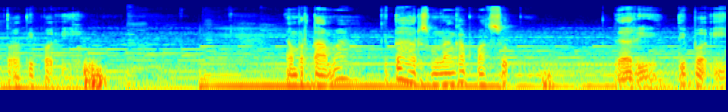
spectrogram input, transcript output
atau tipe I? Yang pertama kita harus menangkap maksud dari tipe I.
